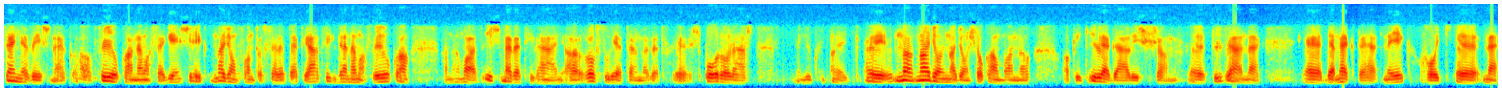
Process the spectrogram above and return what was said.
szennyezésnek a fő oka nem a szegénység, nagyon fontos szerepet játszik, de nem a fő oka, hanem az ismerethirány, a rosszul értelmezett spórolást, mondjuk nagyon-nagyon sokan vannak, akik illegálisan tüzelnek, de megtehetnék, hogy ne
